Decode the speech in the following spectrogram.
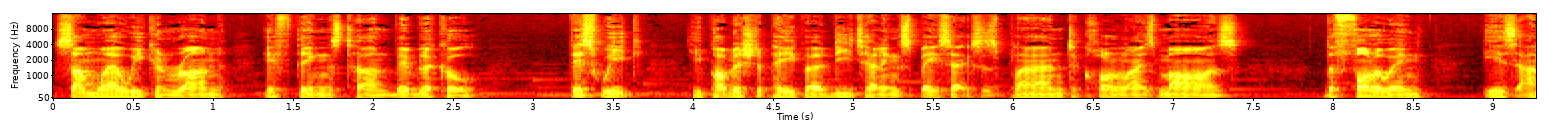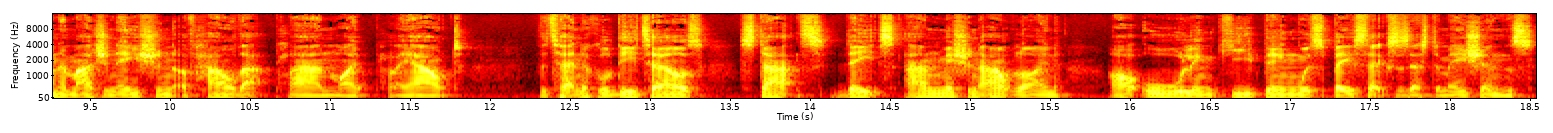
somewhere we can run if things turn biblical. This week, he published a paper detailing SpaceX's plan to colonise Mars. The following is an imagination of how that plan might play out. The technical details, stats, dates, and mission outline are all in keeping with SpaceX's estimations.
